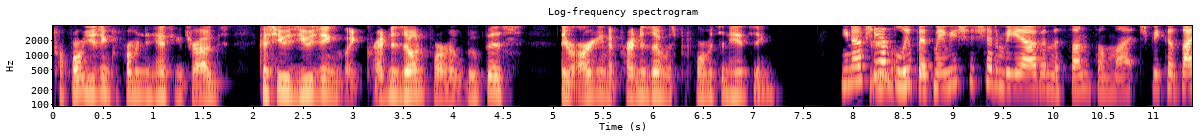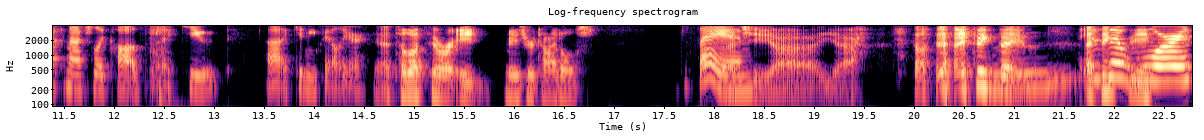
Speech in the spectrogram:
perform using performance enhancing drugs because she was using like prednisone for her lupus. They were arguing that prednisone was performance enhancing. You know, if she has lupus, maybe she shouldn't be out in the sun so much because that can actually cause acute uh, kidney failure. Yeah, tell that to her eight major titles. Just saying. That she, uh, yeah. I think that. Mm, I is think it the- worth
